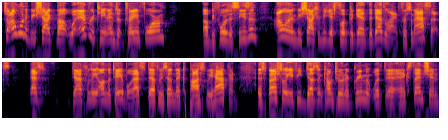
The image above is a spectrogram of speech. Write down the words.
So I wouldn't be shocked about whatever team ends up trading for him uh, before the season. I wouldn't be shocked if he gets flipped again at the deadline for some assets. That's definitely on the table. That's definitely something that could possibly happen, especially if he doesn't come to an agreement with uh, an extension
